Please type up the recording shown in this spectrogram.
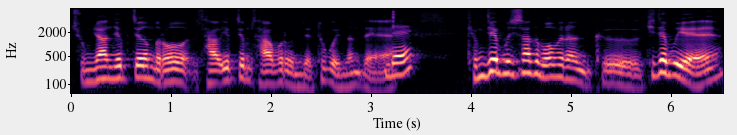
중요한 역점으로 사업 역점 사업으로 이제 두고 있는데 네. 경제부 지사도 보면은 그 기재부에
